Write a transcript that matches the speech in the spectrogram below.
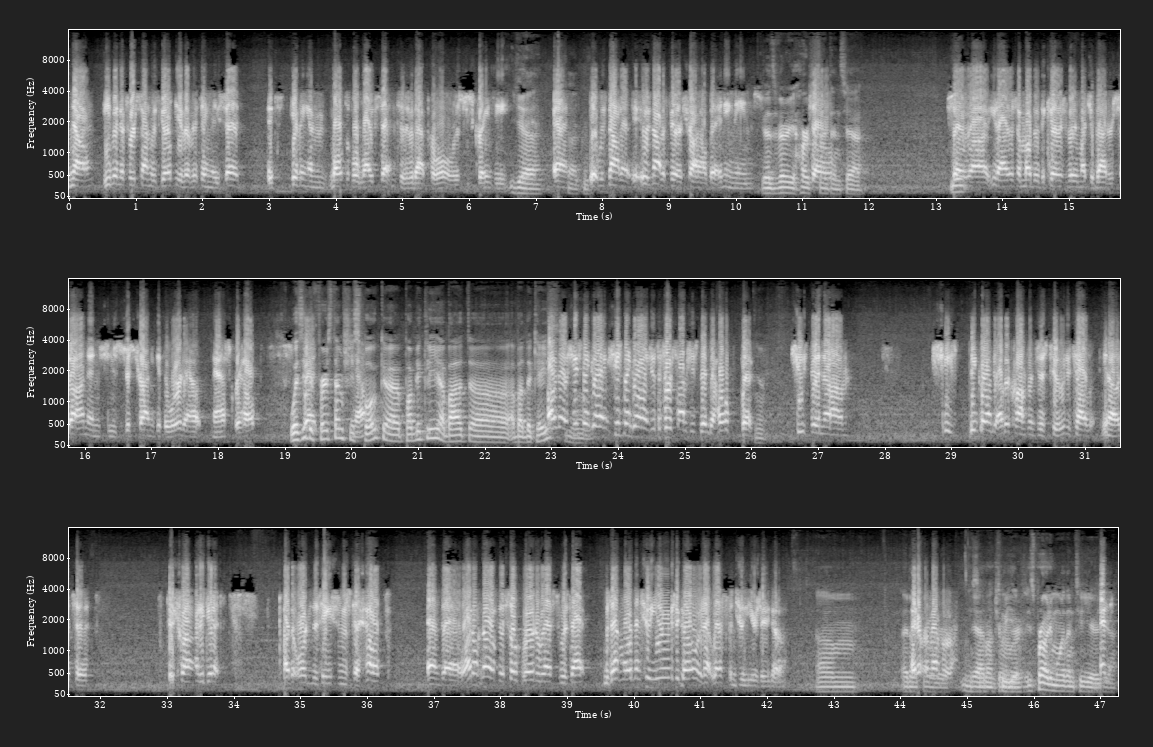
no, even if her son was guilty of everything they said, it's giving him multiple life sentences without parole. It's just crazy. Yeah. And exactly. it was not a it was not a fair trial by any means. It was a very harsh so, sentence. Yeah. So uh, you know, I as a mother that cares very much about her son, and she's just trying to get the word out and ask for help. Was it but, the first time she spoke uh, publicly about uh, about the case? Oh no, she's no. been going. She's been going. Just the first time she's been to Hope, but yeah. she's been um, she's been going to other conferences too to tell you know to to try to get other organizations to help. And uh, well, I don't know if the Silk Road arrest was that was that more than two years ago or was that less than two years ago? Um, I don't, I don't remember. remember. Yeah, not two years. It's probably more than two years. And, yeah.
